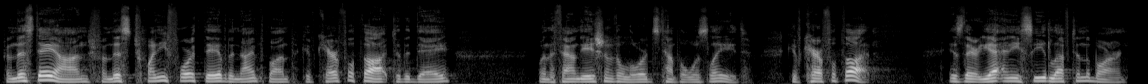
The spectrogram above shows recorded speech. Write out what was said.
From this day on, from this 24th day of the ninth month, give careful thought to the day when the foundation of the Lord's temple was laid. Give careful thought. Is there yet any seed left in the barn?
